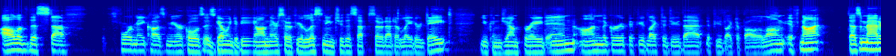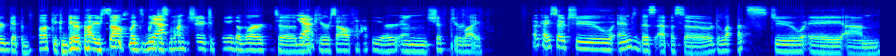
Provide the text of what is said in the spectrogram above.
All of this stuff for May Cause Miracles is going to be on there. So if you're listening to this episode at a later date, you can jump right in on the group if you'd like to do that, if you'd like to follow along. If not, doesn't matter. Get the book. You can do it by yourself. But we Yeah. just want you to do the work to Yes. make yourself happier and shift your life. Okay, so to end this episode, let's do a um,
